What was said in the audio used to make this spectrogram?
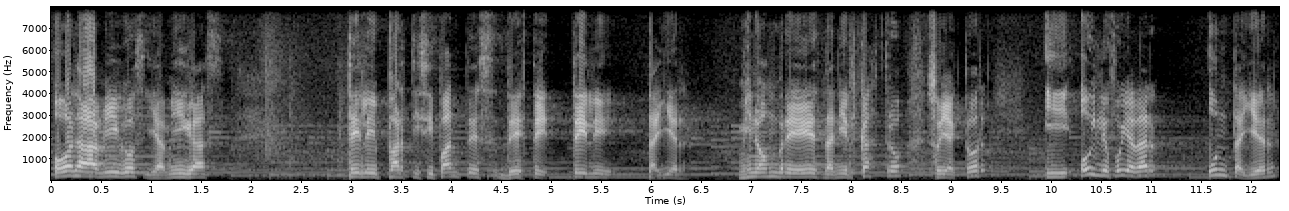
Hola amigos y amigas, teleparticipantes de este teletaller. Mi nombre es Daniel Castro, soy actor y hoy les voy a dar un taller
